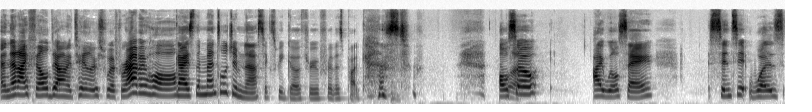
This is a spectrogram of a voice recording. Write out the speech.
And then I fell down a Taylor Swift rabbit hole. Guys, the mental gymnastics we go through for this podcast. also, I will say, since it was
